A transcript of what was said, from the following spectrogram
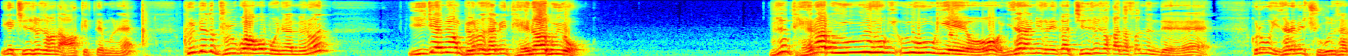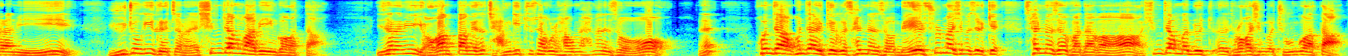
이게 진술서가 나왔기 때문에. 그런데도 불구하고 뭐냐면은 이재명 변호사비 대납 의혹. 무슨 대납 의혹, 의혹이에요. 이 사람이 그러니까 진술서까지 다 썼는데. 그리고 이 사람이 죽은 사람이 유족이 그랬잖아요. 심장마비인 것 같다. 이 사람이 여간방에서 장기 투석을 하면서, 예? 혼자, 혼자 이렇게 그 살면서 매일 술 마시면서 이렇게 살면서 가다가 심장마비로 돌아가신 거, 죽은 것 같다.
